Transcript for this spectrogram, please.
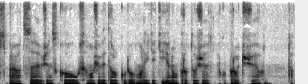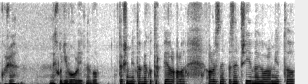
z práce ženskou samoživitelku do malých dětí jenom proto, že jako proč, že jo, takže nechodí volit nebo takže mě tam jako trpěl, ale, ale zne, znepříjemňovalo mě to.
